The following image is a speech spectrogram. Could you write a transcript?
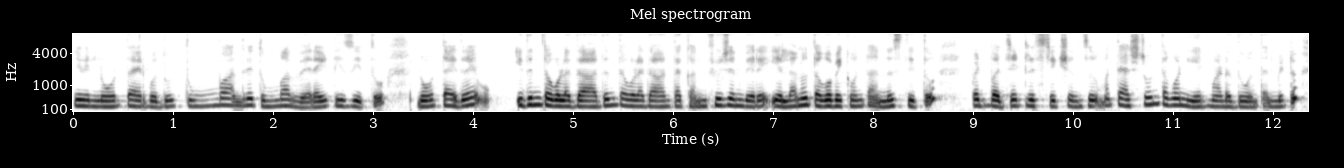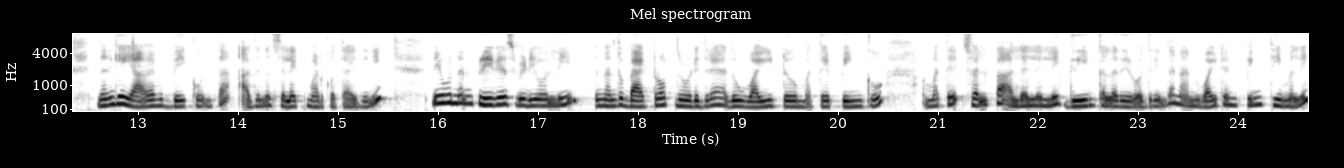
ನೀವು ಇಲ್ಲಿ ನೋಡ್ತಾ ಇರ್ಬೋದು, ತುಂಬ ಅಂದರೆ ತುಂಬ ವೆರೈಟೀಸ್ ಇತ್ತು. ನೋಡ್ತಾ ಇದ್ದರೆ ಇದನ್ನು ತೊಗೊಳೋದ ಅದನ್ನು ತೊಗೊಳೋದ ಅಂತ ಕನ್ಫ್ಯೂಷನ್ ಬೇರೆ ಎಲ್ಲನೂ ತೊಗೋಬೇಕು ಅಂತ ಅನ್ನಿಸ್ತಿತ್ತು. ಬಟ್ ಬಜೆಟ್ ರಿಸ್ಟ್ರಿಕ್ಷನ್ಸು ಮತ್ತು ಅಷ್ಟೊಂದು ತೊಗೊಂಡು ಏನು ಮಾಡೋದು ಅಂತ ಅಂದ್ಬಿಟ್ಟು ನನಗೆ ಯಾವ್ಯಾವ್ದು ಬೇಕು ಅಂತ ಅದನ್ನು ಸೆಲೆಕ್ಟ್ ಮಾಡ್ಕೋತಾ ಇದ್ದೀನಿ. ನೀವು ನನ್ನ ಪ್ರೀವಿಯಸ್ ವಿಡಿಯೋಲಿ ನಂದು ಬ್ಯಾಕ್ ಡ್ರಾಪ್ ನೋಡಿದರೆ ಅದು ವೈಟ್ ಮತ್ತು ಪಿಂಕು ಮತ್ತು ಸ್ವಲ್ಪ ಅಲ್ಲಲ್ಲಿ ಗ್ರೀನ್ ಕಲರ್ ಇರೋದ್ರಿಂದ ನಾನು ವೈಟ್ ಆ್ಯಂಡ್ ಪಿಂಕ್ ಥೀಮಲ್ಲಿ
